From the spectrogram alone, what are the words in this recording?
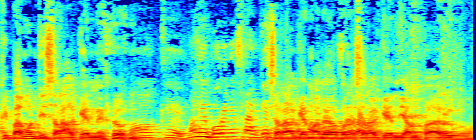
dibangun di Seragen itu. Oke, Malioboro-nya Seragen. Seragen Apa Malioboro? Seragen yang baru.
